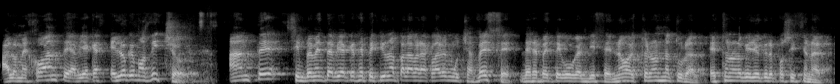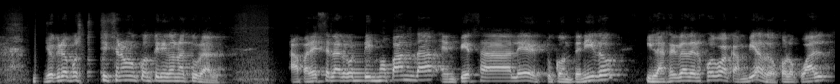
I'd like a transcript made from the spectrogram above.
a lo mejor antes había que. Es lo que hemos dicho. Antes simplemente había que repetir una palabra clave muchas veces. De repente Google dice: No, esto no es natural. Esto no es lo que yo quiero posicionar. Yo quiero posicionar un contenido natural. Aparece el algoritmo Panda, empieza a leer tu contenido y la regla del juego ha cambiado, con lo cual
